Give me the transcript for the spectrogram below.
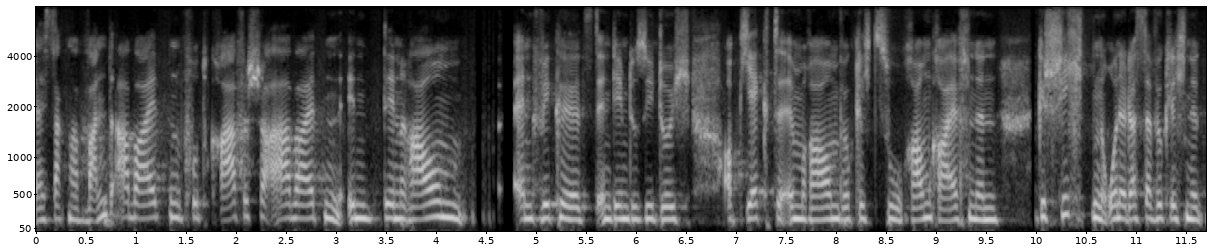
ich sag mal, Wandarbeiten, fotografische Arbeiten in den Raum entwickelst, indem du sie durch Objekte im Raum wirklich zu raumgreifenden Geschichten, ohne dass da wirklich eine,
